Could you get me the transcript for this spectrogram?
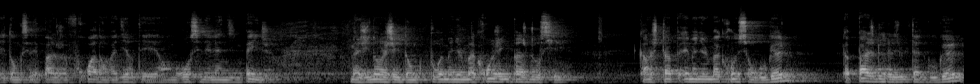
et donc c'est des pages froides, on va dire, des, en gros, c'est des landing pages. Imaginons, j'ai donc pour Emmanuel Macron, j'ai une page dossier. Quand je tape Emmanuel Macron sur Google, la page de résultats de Google,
